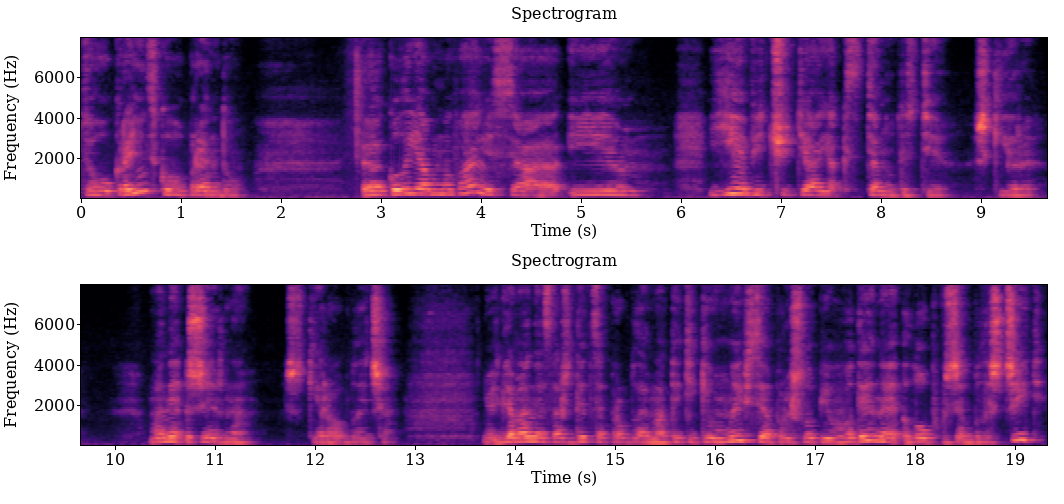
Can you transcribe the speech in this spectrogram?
цього українського бренду. Е, Коли я вмиваюся і є відчуття як стянутості шкіри, у мене жирна шкіра обличчя. Для мене завжди це проблема. Ти тільки вмився, пройшло півгодини, лоб вже блищить,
